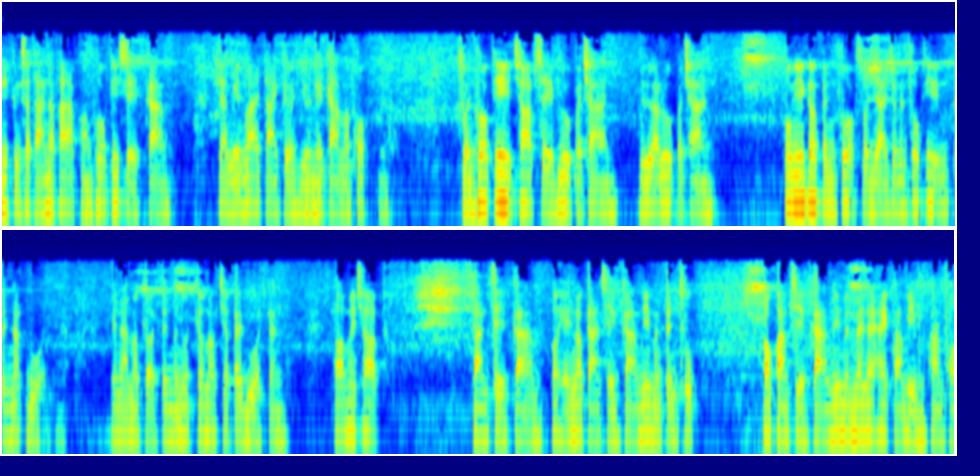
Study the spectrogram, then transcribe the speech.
นี่คือสถานภาพของพวกที่เสพกาม จะเวียนว่ายตายเกิดอยู่ในกามมาพบส่วนพวกที่ชอบเสพรูปประชานหรืออรูปประชานพวกนี้ก็เป็นพวกส่วนใหญ่จะเป็นพวกที่เป็นนักบวชเวลามาเกิดเป็นมนุษย์ก็มักจะไปบวชกันเพราะไม่ชอบการเสพกาม เพราะเห็นว่าการเสพกามนี่มันเป็นทุกข์ เพราะความเสพกามนี้มันไม่ได้ให้ความอิ่มความพอ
